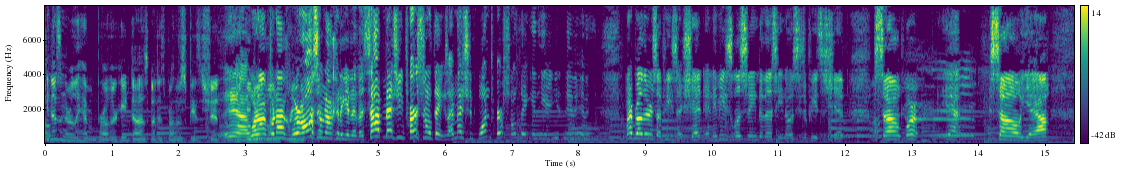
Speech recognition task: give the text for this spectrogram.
He doesn't really have a brother. He does, but his brother's a piece of shit. Yeah, we're don't. We're not. We're also not gonna get into this. Stop mentioning personal things. I mentioned one personal thing in here. My brother is a piece of shit, and if he's listening to this, he knows he's a piece of shit. Oh so we're yeah. So yeah.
